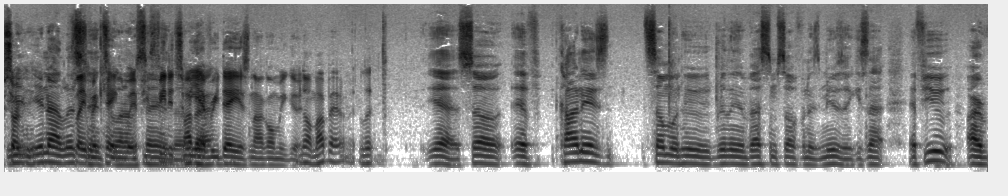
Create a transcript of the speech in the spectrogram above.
Certain you're not listening flavor to cake, what but I'm if you feed saying, it to though. My me bad. every day, it's not gonna be good. No, my bad. Let- Yeah, so if Kanye's someone who really invests himself in his music, he's not. If you are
